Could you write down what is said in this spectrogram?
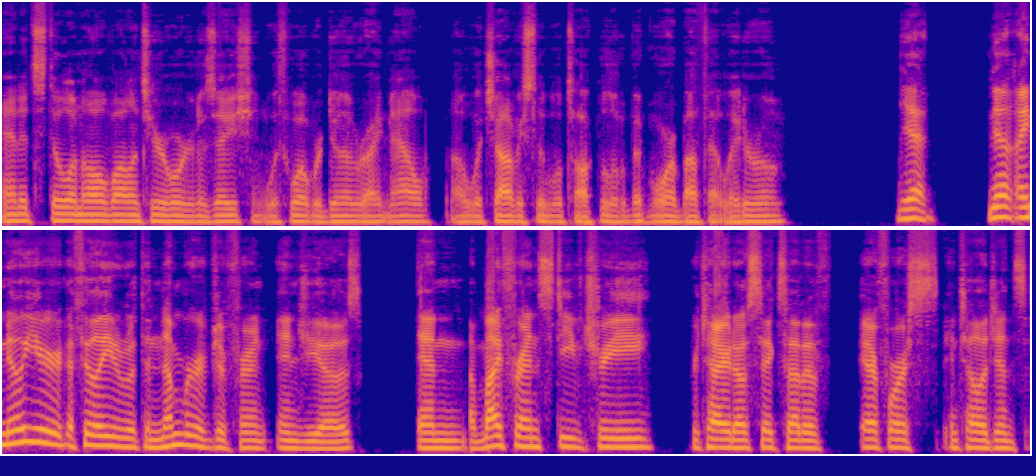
and it's still an all volunteer organization with what we're doing right now, uh, which obviously we'll talk a little bit more about that later on. Yeah. Now, I know you're affiliated with a number of different NGOs, and my friend Steve Tree, retired 06 out of Air Force Intelligence,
